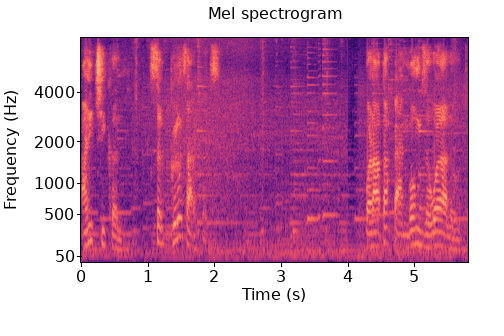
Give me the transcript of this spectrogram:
आणि चिखल सगळं सारखंच. पण आता पॅंगॉंग जवळ आलं होतं.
